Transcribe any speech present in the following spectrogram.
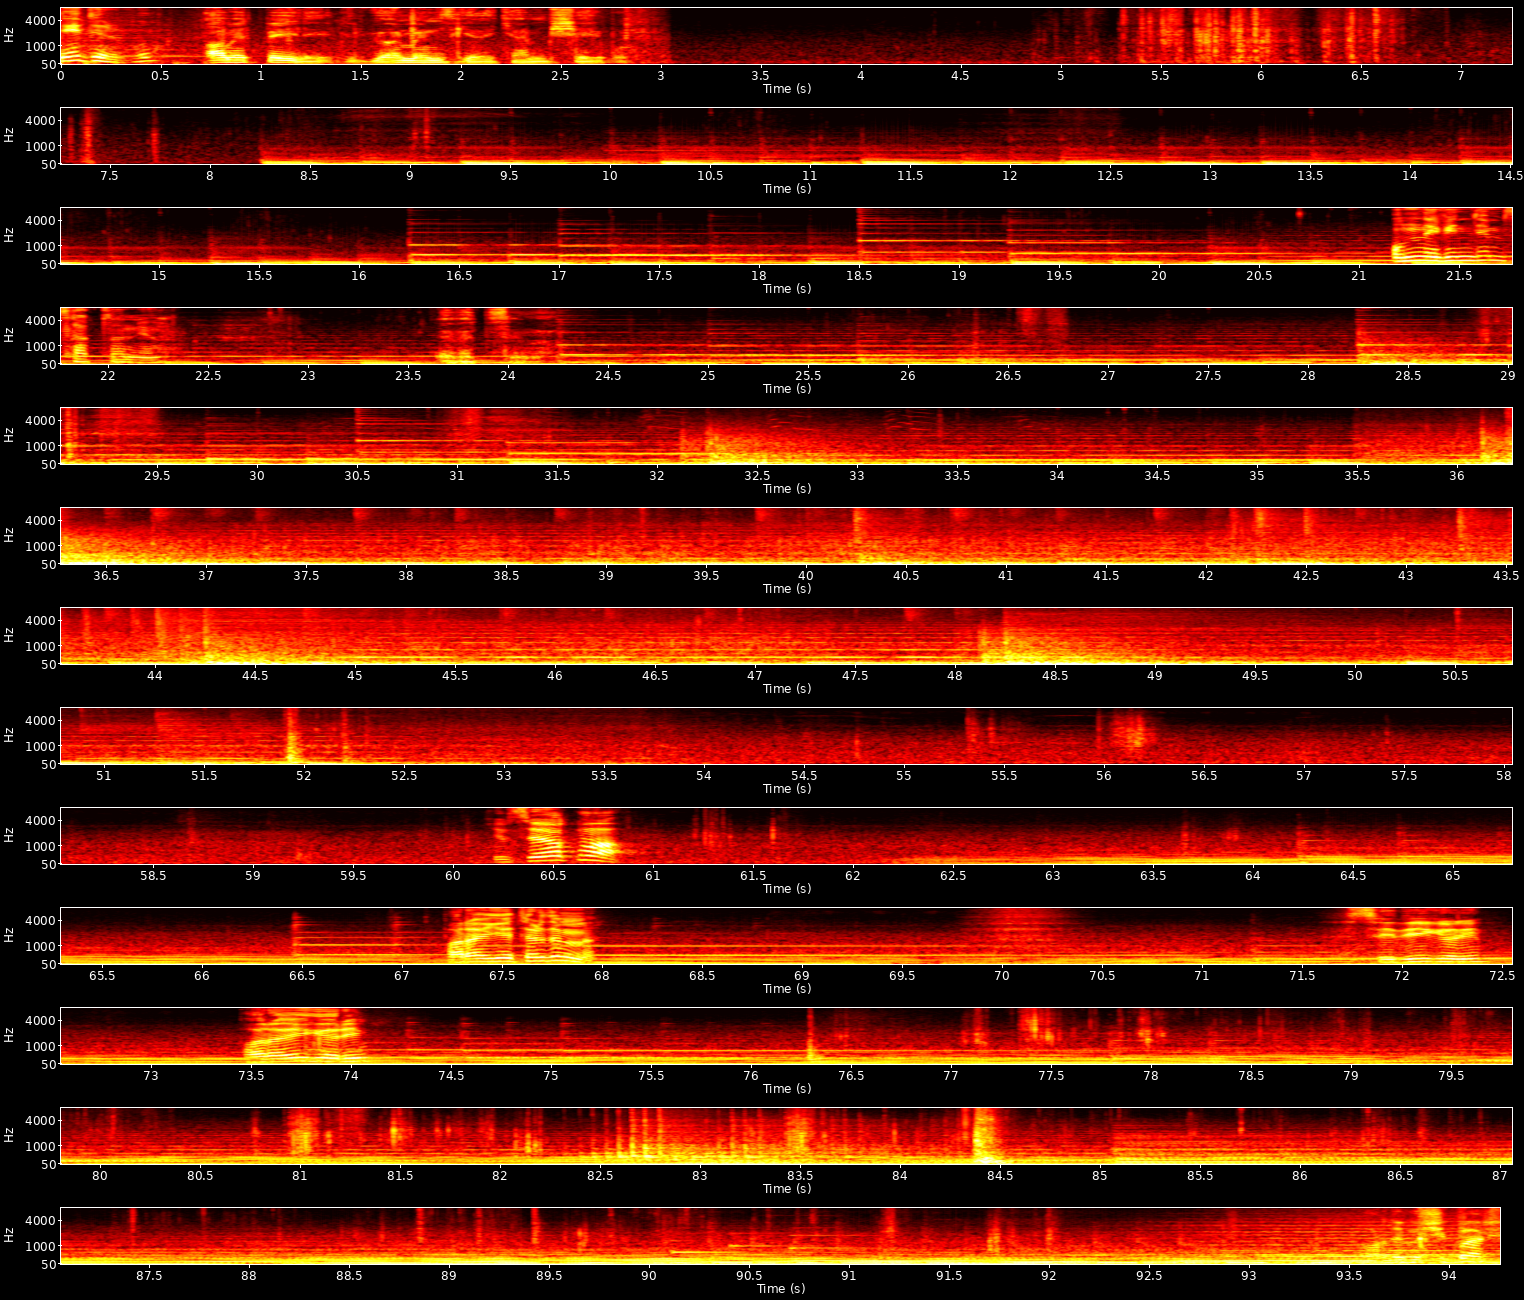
Nedir bu? Ahmet Bey ile ilgili görmeniz gereken bir şey bu. Onun evinde mi saklanıyor? Evet Sevim. Kimse yok mu? Parayı getirdin mi? CD'yi göreyim. Parayı göreyim. Işık var.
